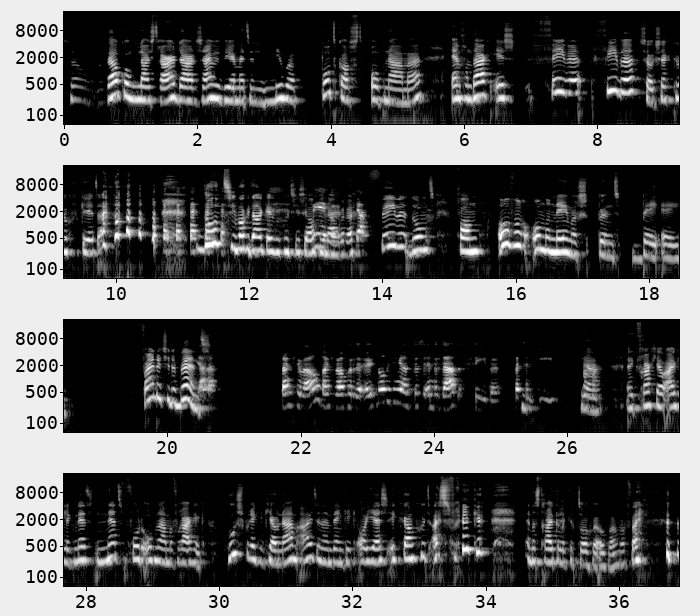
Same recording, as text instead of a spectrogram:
Zo, welkom luisteraar. Daar zijn we weer met een nieuwe podcastopname. En vandaag is Febe, Fiebe, zo zeg ik nog verkeerd? Dont, je mag daar even goed jezelf in. Ja. Febe Dont van overondernemers.be. Fijn dat je er bent. Ja, dankjewel. Dankjewel voor de uitnodiging. En het is inderdaad Febe, met een I. Ja, en ik vraag jou eigenlijk net, net voor de opname vraag ik, hoe spreek ik jouw naam uit? En dan denk ik, oh yes, ik ga hem goed uitspreken. En dan struikel ik er toch over, maar fijn.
